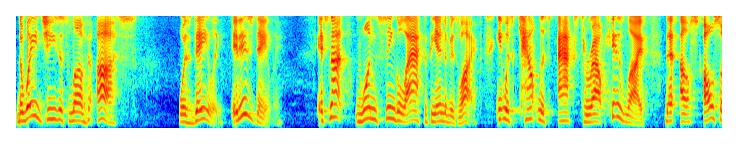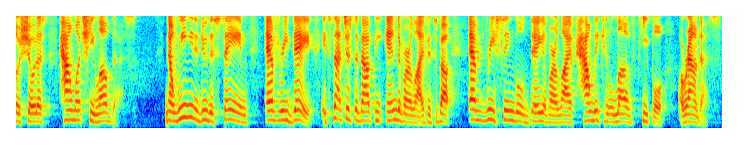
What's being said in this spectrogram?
The way Jesus loved us was daily, it is daily. It's not one single act at the end of his life. It was countless acts throughout his life that also showed us how much he loved us. Now, we need to do the same every day. It's not just about the end of our life, it's about every single day of our life, how we can love people around us.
